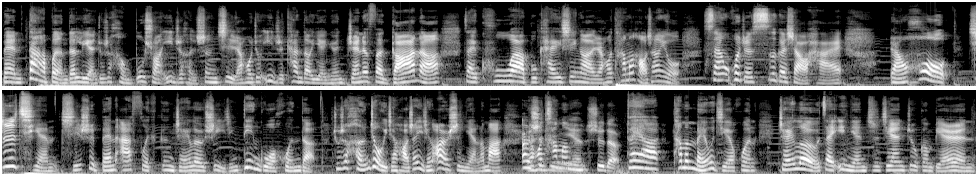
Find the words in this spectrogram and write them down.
Ben 大本的脸就是很不爽，一直很生气，然后就一直看到演员 Jennifer Garner 在哭啊，不开心啊，然后他们好像有三或者四个小孩，然后。之前其实 Ben Affleck 跟 J Lo 是已经订过婚的，就是很久以前，好像已经二十年了嘛。二十几年，是的。对啊，他们没有结婚。J Lo 在一年之间就跟别人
